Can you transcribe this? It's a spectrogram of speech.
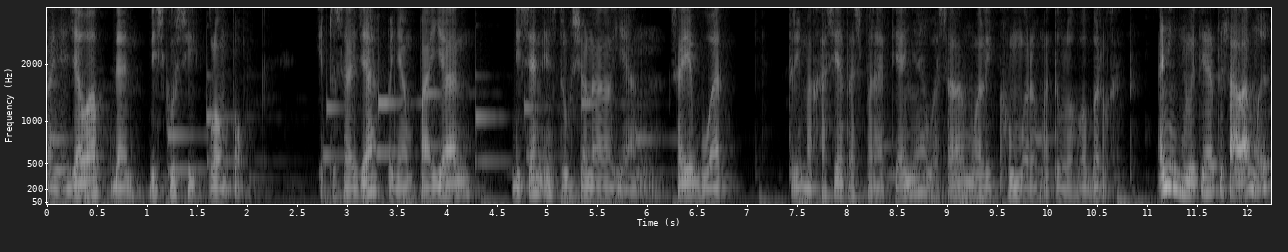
tanya jawab, dan diskusi kelompok. Itu saja penyampaian desain instruksional yang saya buat. Terima kasih atas perhatiannya. Wassalamualaikum warahmatullahi wabarakatuh. Anjing, salam. Eh.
